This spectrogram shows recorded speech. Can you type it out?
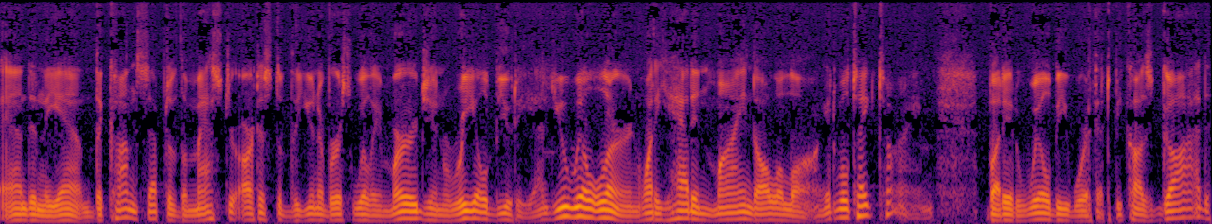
And in the end, the concept of the master artist of the universe will emerge in real beauty, and you will learn what he had in mind all along. It will take time, but it will be worth it, because God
